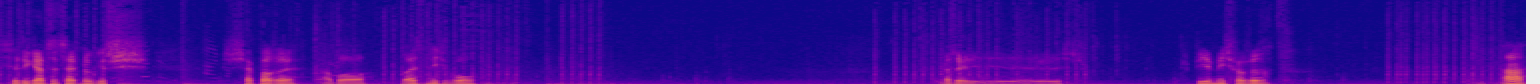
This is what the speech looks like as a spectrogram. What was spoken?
Ich höre die ganze Zeit nur Gescheppere, aber weiß nicht wo. Also, äh, ich spiele mich verwirrt. Ah.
